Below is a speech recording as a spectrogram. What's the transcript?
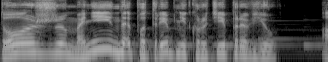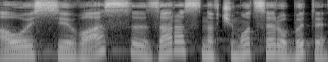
тож мені не потрібні круті прев'ю. А ось вас зараз навчимо це робити.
